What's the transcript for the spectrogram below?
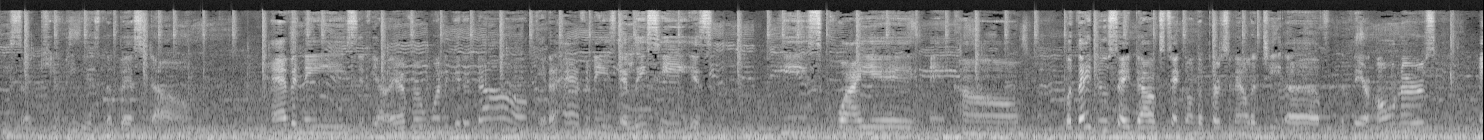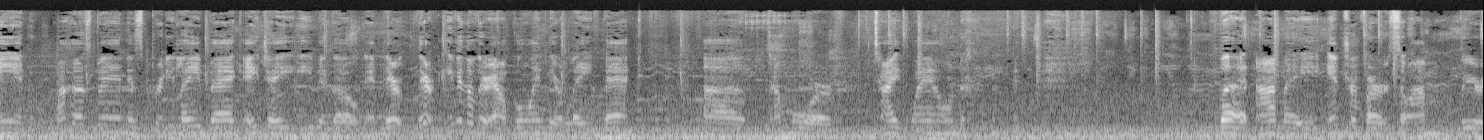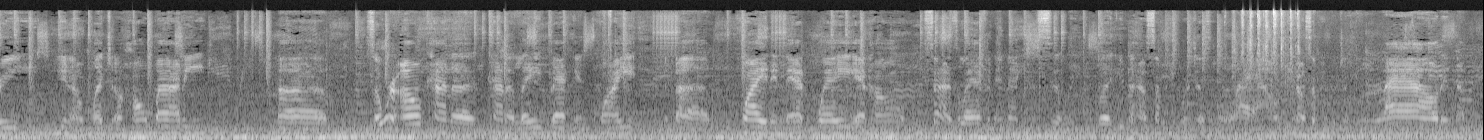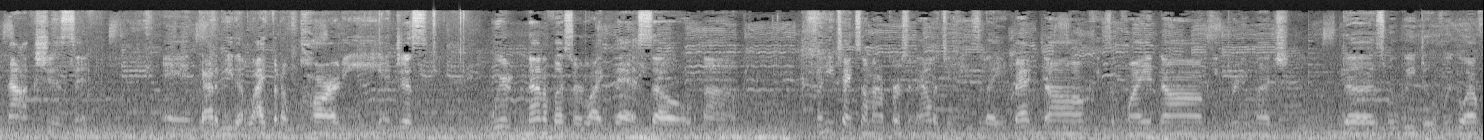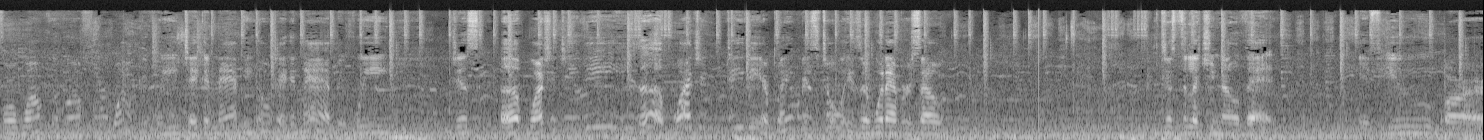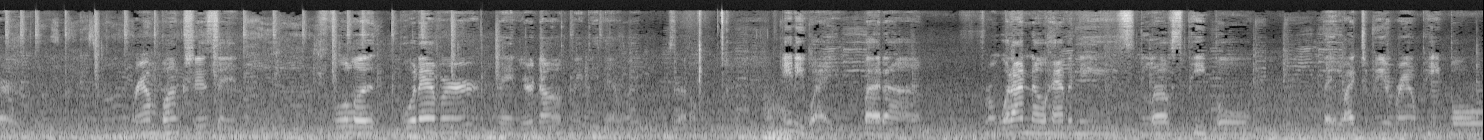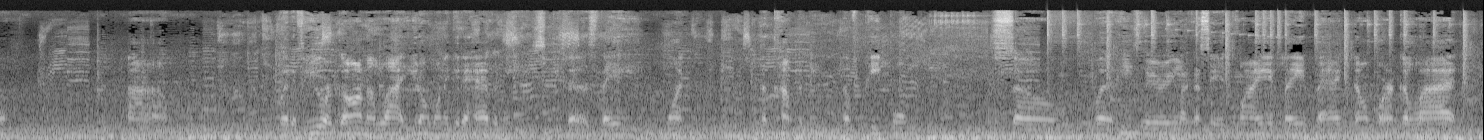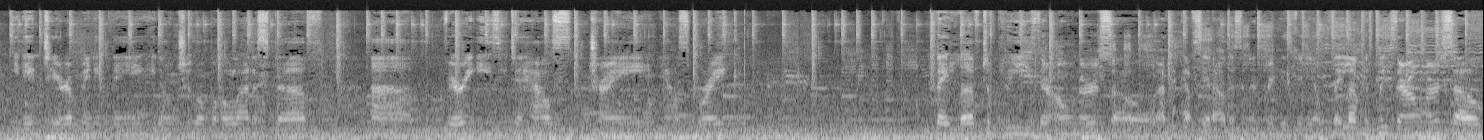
He's so cute. He is the best dog. Havanese, if y'all ever want to get a dog, get a Havanese. At least he is, he's quiet and calm. But they do say dogs take on the personality of their owners. And my husband is pretty laid back. AJ, even though, and they're they're even though they're outgoing, they're laid back. Um, I'm more tight wound. but I'm a introvert, so I'm very, you know, much a homebody. Um, so we're all kind of kind of laid back and quiet, uh, quiet in that way at home. Besides laughing and acting silly, but you know how some people are just loud. You know, some people are just loud and obnoxious and and got to be the life of the party and just we're none of us are like that. So um, so he takes on our personality. He's laid back dog. He's a quiet dog. He pretty much does what we do. If we go out for a walk, we'll go out for a walk. If we take a nap, he gonna take a nap. If we just up watching TV, he's up watching TV or playing with his toys or whatever. So just to let you know that if you are rambunctious and full of whatever, then your dog may be that way. So anyway, but um, from what I know, Havanese loves people they like to be around people. Um, but if you are gone a lot, you don't want to get a Havanese because they want the company of people. So, but he's very, like I said, quiet, laid back, don't bark a lot. He didn't tear up anything. He don't chew up a whole lot of stuff. Um, very easy to house train, house break they love to please their owners. So I think I've said all this in a previous video. They love to please their owners, so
